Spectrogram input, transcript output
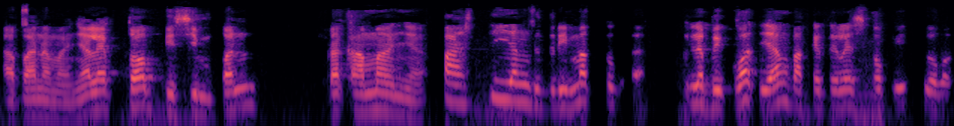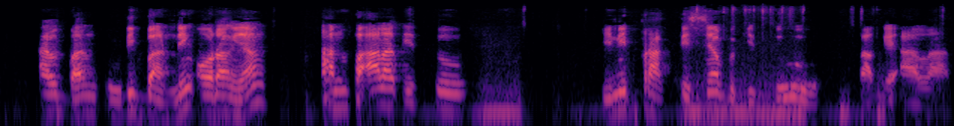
apa namanya laptop disimpan rekamannya. Pasti yang diterima lebih kuat yang pakai teleskop itu. Alat bantu. Dibanding orang yang tanpa alat itu. Ini praktisnya begitu, pakai alat.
